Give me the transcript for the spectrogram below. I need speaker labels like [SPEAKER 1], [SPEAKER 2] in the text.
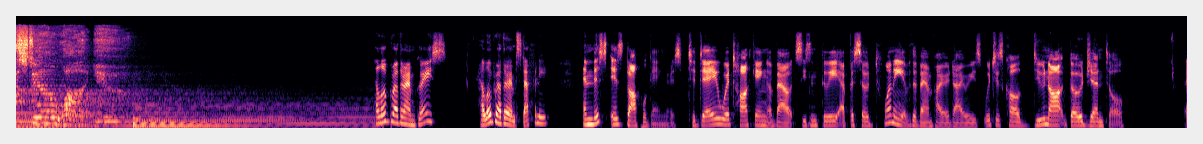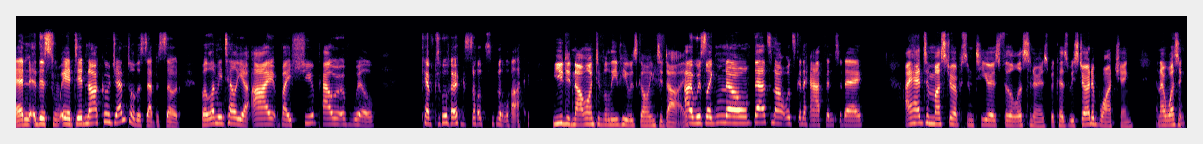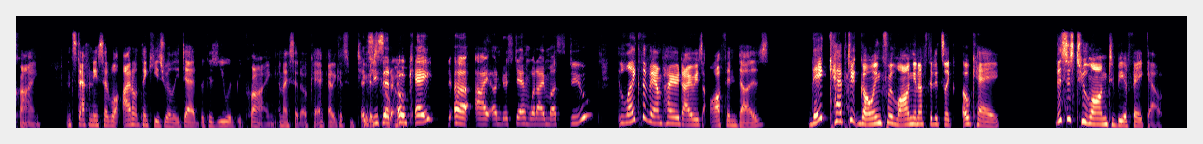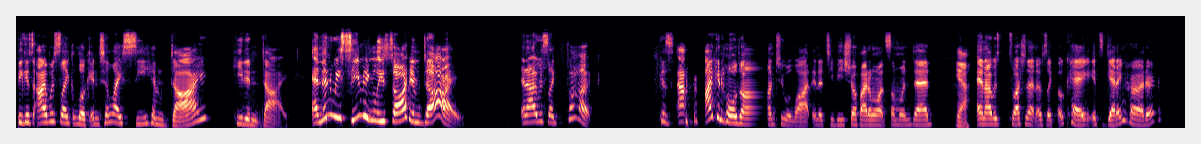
[SPEAKER 1] I still want you.
[SPEAKER 2] Hello, brother. I'm Grace.
[SPEAKER 3] Hello, brother. I'm Stephanie.
[SPEAKER 2] And this is Doppelgangers. Today we're talking about season three, episode 20 of the Vampire Diaries, which is called Do Not Go Gentle.
[SPEAKER 3] And this, it did not go gentle this episode. But let me tell you, I, by sheer power of will, kept Alaric Saltzman alive.
[SPEAKER 2] You did not want to believe he was going to die.
[SPEAKER 3] I was like, no, that's not what's going to happen today.
[SPEAKER 2] I had to muster up some tears for the listeners because we started watching and I wasn't crying. And Stephanie said, Well, I don't think he's really dead because you would be crying. And I said, Okay, I got to get some tears.
[SPEAKER 3] And she said, okay, uh, I understand what I must do.
[SPEAKER 2] Like the Vampire Diaries often does, they kept it going for long enough that it's like, Okay, this is too long to be a fake out.
[SPEAKER 3] Because I was like, look, until I see him die, he didn't die. And then we seemingly saw him die. And I was like, fuck. Because I, I can hold on to a lot in a TV show if I don't want someone dead.
[SPEAKER 2] Yeah.
[SPEAKER 3] And I was watching that and I was like, okay, it's getting harder.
